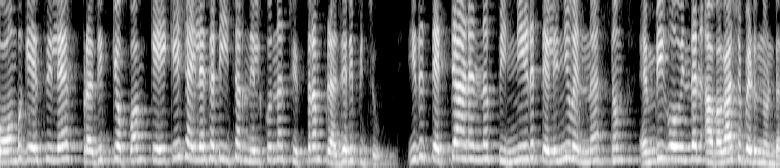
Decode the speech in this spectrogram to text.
ബോംബ് കേസിലെ പ്രതിക്കൊപ്പം കെ കെ ശൈലജ ടീച്ചർ നിൽക്കുന്ന ചിത്രം പ്രചരിപ്പിച്ചു. ഇത് തെറ്റാണെന്ന് പിന്നീട് തെളിഞ്ഞുവെന്നും എം വി ഗോവിന്ദൻ അവകാശപ്പെടുന്നുണ്ട്.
